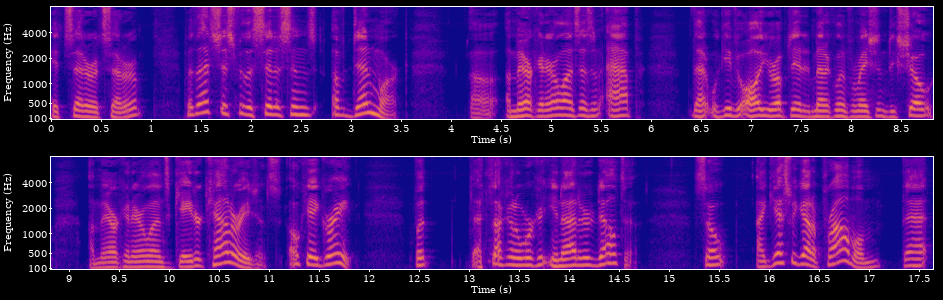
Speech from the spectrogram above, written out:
et cetera, et cetera. But that's just for the citizens of Denmark. Uh, American Airlines has an app that will give you all your updated medical information to show American Airlines gate or counter agents. Okay, great, but that's not going to work at United or Delta. So I guess we got a problem that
